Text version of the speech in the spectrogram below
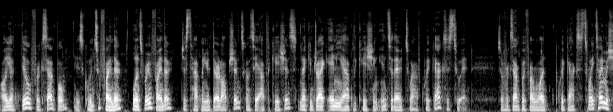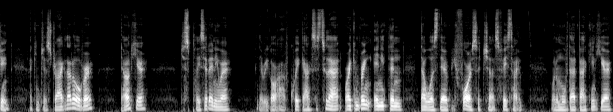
all you have to do, for example, is go into Finder. Once we're in Finder, just tap on your third option. It's going to say Applications, and I can drag any application into there to have quick access to it. So for example, if I want quick access to my time machine, I can just drag that over down here, just place it anywhere. And there we go. I have quick access to that. Or I can bring anything that was there before, such as FaceTime. I want to move that back in here.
